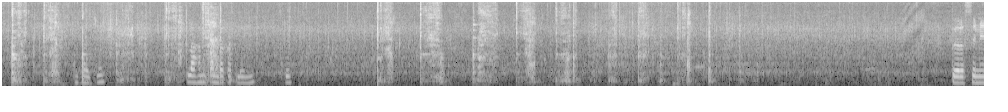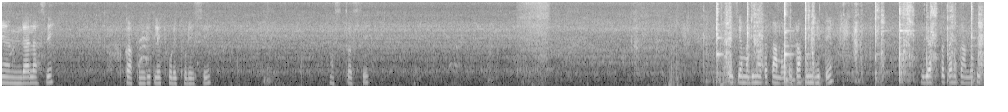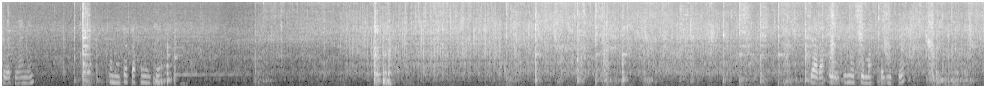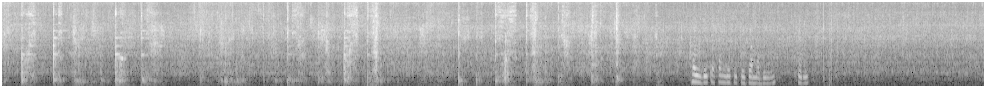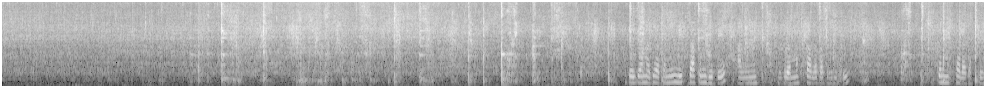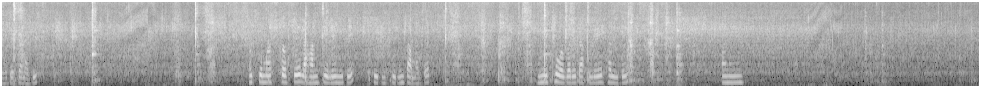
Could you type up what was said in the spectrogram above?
भाजून. लहान कांदा कापले मी. तर असे मी अंड्याला असे कापून घेतले थोडे थोडेसे. मस्त असे. त्याच्यामध्ये मी आता टमाटर टाकून घेते. जास्त काही कांदा पेटवत नाही मी. टमाटर टाकून घेते. ज्यादा क्वालिटी नुसते मस्त घेते हळदी टाकून घेते त्याच्यामध्ये मी थोडी त्याच्यामध्ये आता मी मीठ टाकून घेते आणि गरम मसाला टाकून घेते. चिकन मसाला टाकते मी त्याच्यामध्ये. असे मस्त असे लहान केले मी ते चिरून चिरून टमाटर. मीठ वगैरे टाकले हलदे. आणि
